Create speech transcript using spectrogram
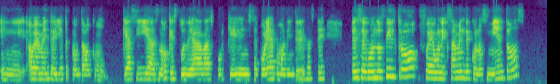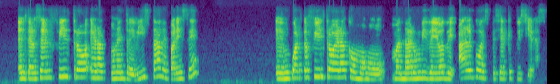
Eh, obviamente ya te preguntaban como qué hacías, ¿no? ¿Qué estudiabas? ¿Por qué viniste a Corea? ¿Cómo te interesaste? El segundo filtro fue un examen de conocimientos. El tercer filtro era una entrevista, me parece un cuarto filtro era como mandar un video de algo especial que tú hicieras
